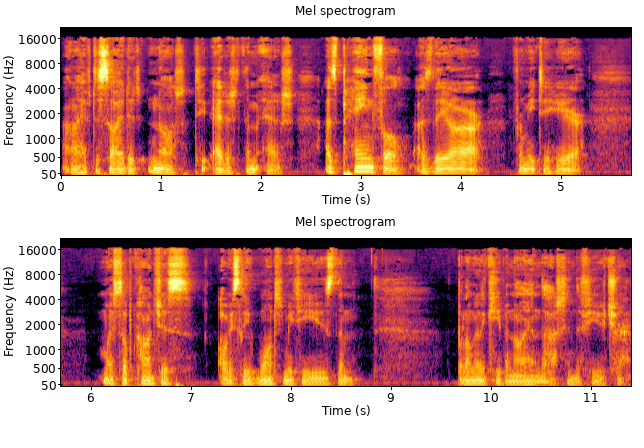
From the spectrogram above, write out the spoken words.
and I have decided not to edit them out. As painful as they are for me to hear, my subconscious obviously wanted me to use them, but I'm going to keep an eye on that in the future.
